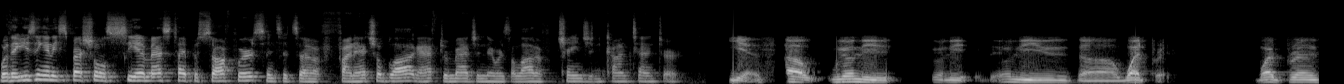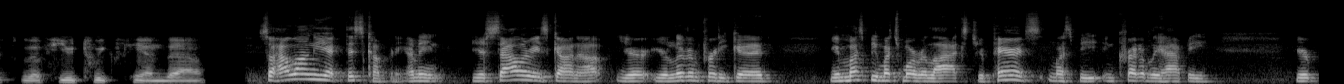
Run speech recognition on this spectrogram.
Were they using any special CMS type of software since it's a financial blog? I have to imagine there was a lot of change in content or. Yes, uh, we only we only only used uh, WordPress. WordPress with a few tweaks here and there. So how long are you at this company? I mean, your salary's gone up. You're you're living pretty good. You must be much more relaxed. Your parents must be incredibly happy. You're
